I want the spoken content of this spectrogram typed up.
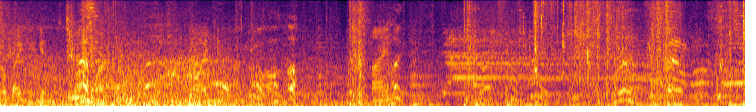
hope I can get two more. No, I can't. Fine.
